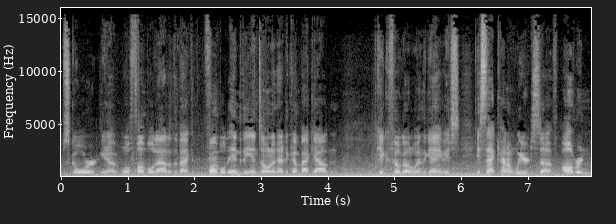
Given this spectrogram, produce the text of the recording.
scored, you know, well fumbled out of the back, the, fumbled into the end zone and had to come back out and kick a field goal to win the game. It's it's that kind of weird stuff. Auburn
